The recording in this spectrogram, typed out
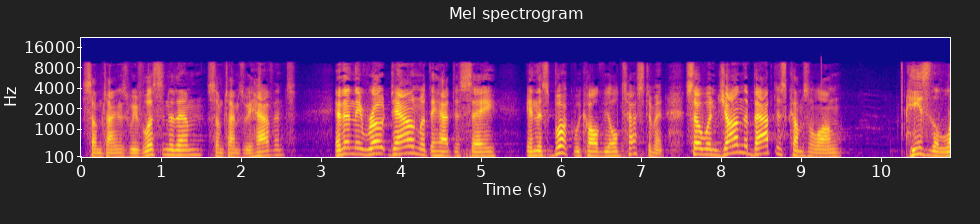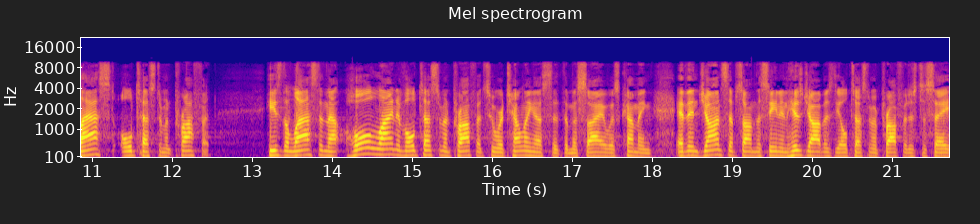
Sometimes we've listened to them, sometimes we haven't. And then they wrote down what they had to say in this book we call the Old Testament. So when John the Baptist comes along, he's the last Old Testament prophet. He's the last in that whole line of Old Testament prophets who were telling us that the Messiah was coming. And then John steps on the scene, and his job as the Old Testament prophet is to say,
